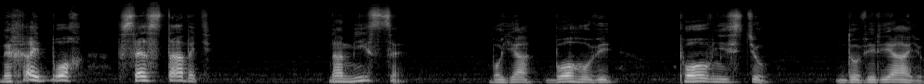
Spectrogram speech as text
Нехай Бог все ставить на місце, бо я Богові повністю довіряю.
